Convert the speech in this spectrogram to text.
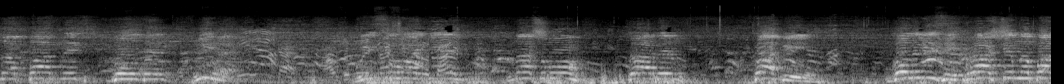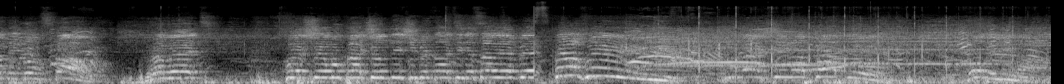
Нападник вже буде І сьогодні в нашому Garden Cup Golden League кращим нападником став гравець першої Мукачу 2015 а саме Безпилфій! Кращий нападник League.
